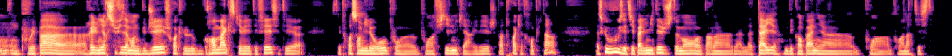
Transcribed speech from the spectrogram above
on, on pouvait pas réunir suffisamment de budget. Je crois que le, le grand max qui avait été fait, c'était c'était 300 000 euros pour pour un film qui est arrivé, je sais pas, 3-4 ans plus tard. Est-ce que vous, vous étiez pas limité justement euh, par la, la, la taille des campagnes euh, pour un, pour un artiste?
